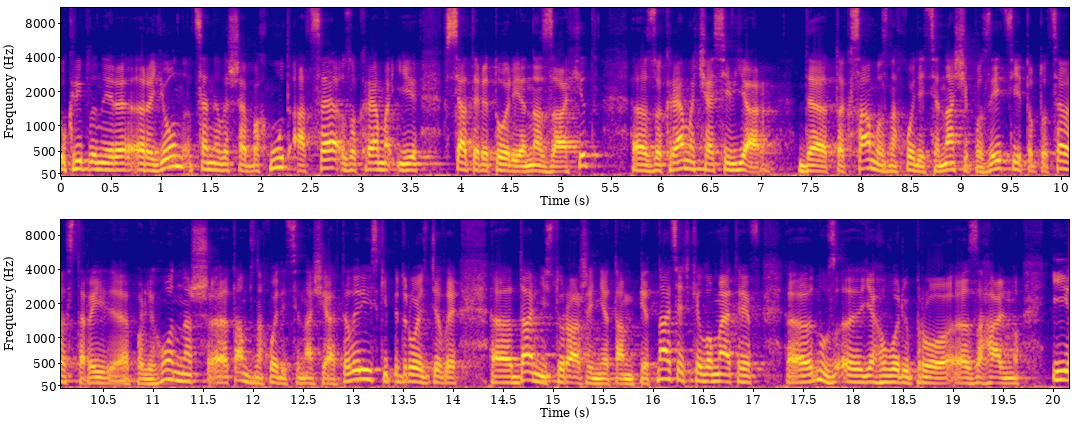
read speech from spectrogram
укріплений район це не лише Бахмут, а це, зокрема, і вся територія на захід, е, зокрема часів яр, де так само знаходяться наші позиції. Тобто, це старий е, полігон наш, е, там знаходяться наші артилерійські підрозділи, дальність ураження там 15 кілометрів. Ну, я говорю про загальну. І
